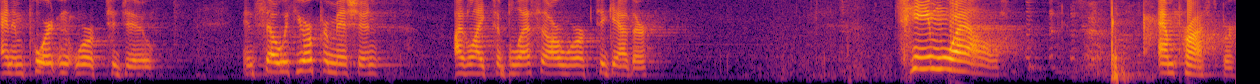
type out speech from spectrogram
and important work to do. And so with your permission, I'd like to bless our work together Team well and prosper.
